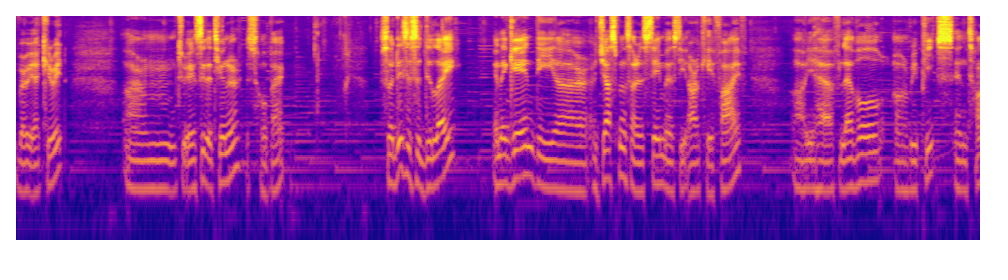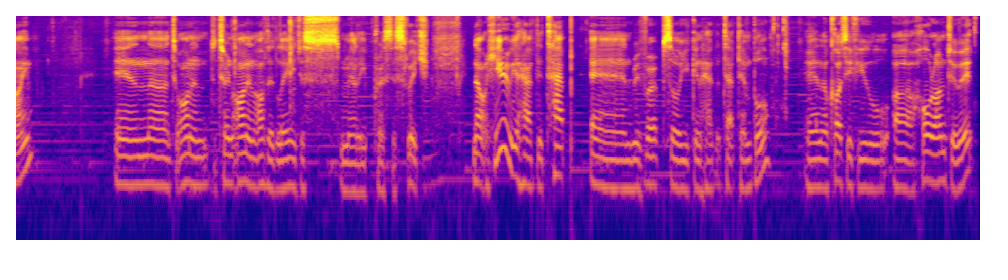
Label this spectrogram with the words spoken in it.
very accurate. Um, to exit the tuner, just hold back. So this is a delay, and again the uh, adjustments are the same as the RK5. Uh, you have level, uh, repeats, and time. And uh, to on and to turn on and off the delay, just merely press the switch. Now here we have the tap and reverb so you can have the tap tempo and of course if you uh, hold on to it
